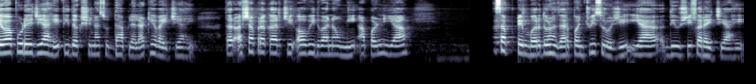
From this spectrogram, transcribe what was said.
देवापुढे जी आहे ती दक्षिणासुद्धा आपल्याला ठेवायची आहे. तर अशा प्रकारची अविधवा नवमी आपण या सप्टेंबर दोन हजार पंचवीस रोजी या दिवशी करायची आहे.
